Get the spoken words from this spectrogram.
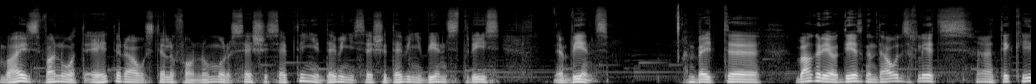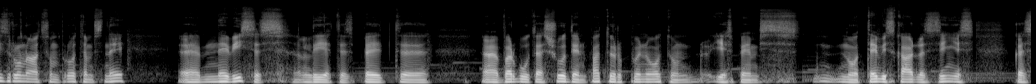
vai zvanot ēterā uz telefona numuru 67, 969, 131. Bet uh, vakar jau diezgan daudzas lietas uh, tika izrunāts, un, protams, ne, uh, ne visas lietas, bet varbūt tās šodien paturpinot, un iespējams no tevis kādas ziņas, kas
